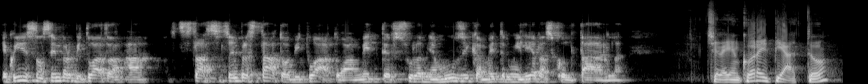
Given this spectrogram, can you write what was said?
e quindi sono sempre abituato a, sta, sono sempre stato abituato a mettere su la mia musica, a mettermi lì ad ascoltarla. Ce l'hai ancora il piatto?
